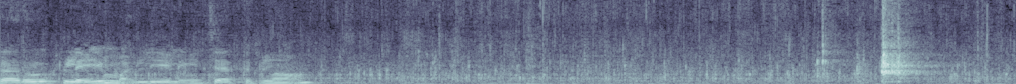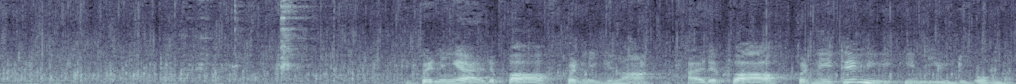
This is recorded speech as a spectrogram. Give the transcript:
கருவேப்பிலையும் மல்லி இலையும் சேர்த்துக்கலாம். இப்போ நீங்கள் அடுப்பை ஆஃப் பண்ணிக்கலாம். அடுப்பை ஆஃப் பண்ணிவிட்டு நீங்கள் கிண்டி விட்டுக்கோங்க.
